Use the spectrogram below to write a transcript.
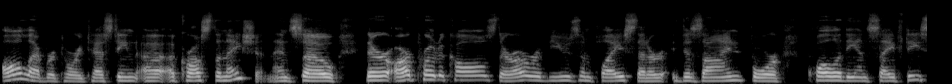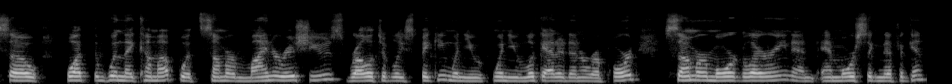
all laboratory testing uh, across the nation. And so there are protocols, there are reviews in place that are designed for quality and safety. So what when they come up with some are minor issues relatively speaking when you when you look at it in a report some are more glaring and and more significant.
